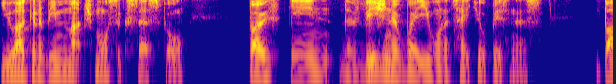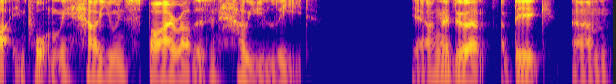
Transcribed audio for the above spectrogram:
you are going to be much more successful both in the vision of where you want to take your business, but importantly, how you inspire others and how you lead. Yeah, I'm going to do a, a big um,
